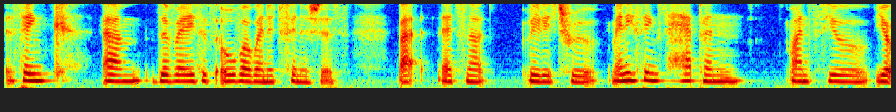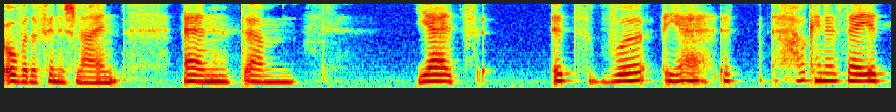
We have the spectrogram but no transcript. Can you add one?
think um, the race is over when it finishes, but that's not really true. Many things happen once you you're over the finish line, and yeah, um, yeah it's it's yeah it how can I say it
